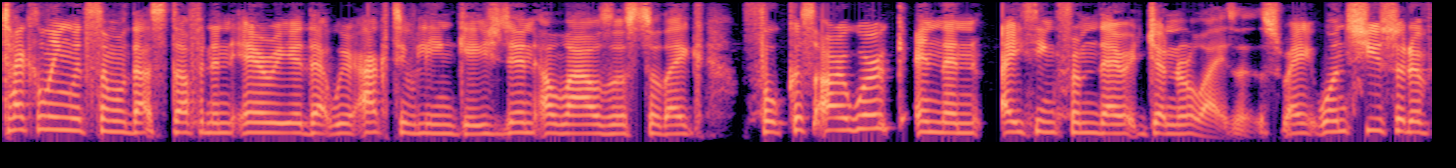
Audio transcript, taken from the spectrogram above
tackling with some of that stuff in an area that we're actively engaged in allows us to like focus our work. And then I think from there it generalizes, right? Once you sort of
